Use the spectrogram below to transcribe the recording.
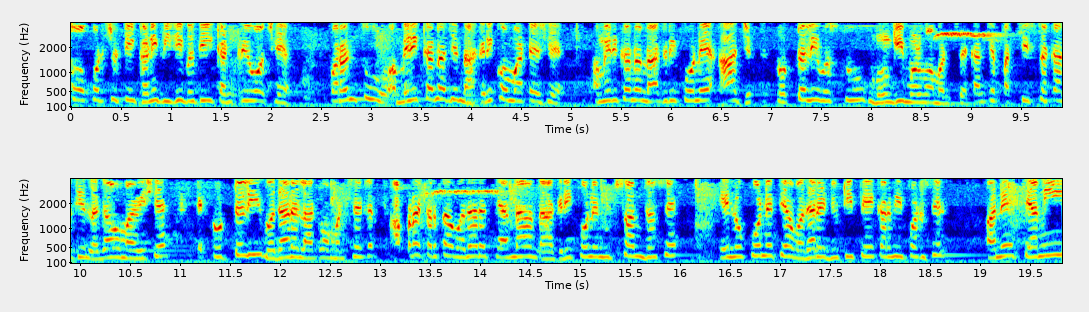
તો ઓપોર્ચ્યુનિટી ઘણી બીજી બધી કન્ટ્રીઓ છે. પરંતુ અમેરિકાના જે નાગરિકો માટે છે, અમેરિકાના નાગરિકોને આ ટોટલી વસ્તુ મોંઘી મળવા મળશે કારણ કે પચીસ ટકા જે લગાવવામાં આવી છે, એ ટોટલી વધારે લાગવા મળશે એટલે આપણા કરતાં વધારે ત્યાંના નાગરિકોને નુકસાન થશે. એ લોકોને ત્યાં વધારે ડ્યુટી પે કરવી પડશે. અને ત્યાંની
